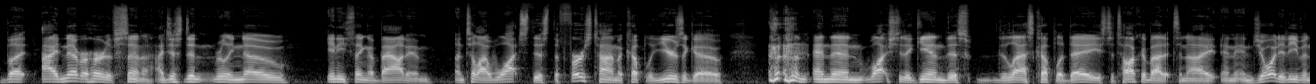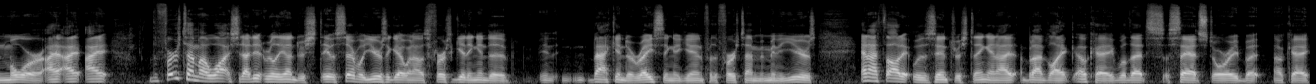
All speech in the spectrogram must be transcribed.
but I'd never heard of Senna. I just didn't really know anything about him until I watched this the first time a couple of years ago. and then watched it again this the last couple of days to talk about it tonight and enjoyed it even more. I, I, I the first time I watched it, I didn't really understand. It was several years ago when I was first getting into in, back into racing again for the first time in many years, and I thought it was interesting. And I, but I'm like, okay, well, that's a sad story, but okay.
